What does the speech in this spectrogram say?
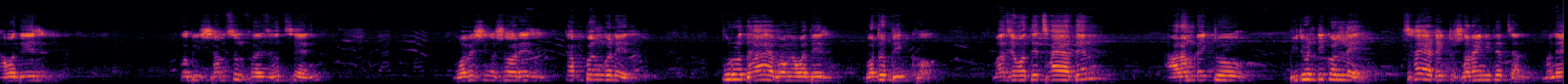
আমাদের কবি শামসুল ফয়েজ হচ্ছেন ময়মনসিংহ শহরের কাব্যাঙ্গনের পুরোধা এবং আমাদের বটবৃক্ষ। মাঝে মধ্যে ছায়া দেন। আর আমরা একটু বিডন্ডি করলে ছায়াটা একটু সরাই নিতে চান। মানে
